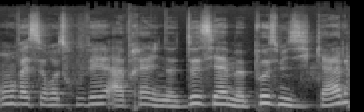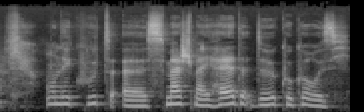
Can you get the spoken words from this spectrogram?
On va se retrouver après une deuxième pause musicale. On écoute euh, Smash My Head de Coco Rosie.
